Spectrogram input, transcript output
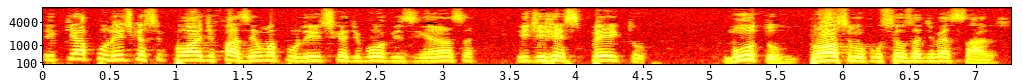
e que a política se pode fazer uma política de boa vizinhança e de respeito mútuo, próximo com seus adversários.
